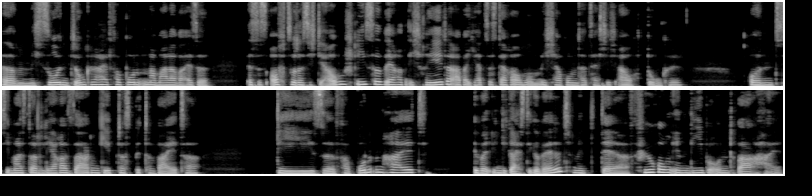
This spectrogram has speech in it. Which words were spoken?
Ähm, mich so in Dunkelheit verbunden. Normalerweise ist es oft so, dass ich die Augen schließe, während ich rede, aber jetzt ist der Raum um mich herum tatsächlich auch dunkel. Und die Meister und Lehrer sagen, gebt das bitte weiter. Diese Verbundenheit über in die geistige Welt mit der Führung in Liebe und Wahrheit.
